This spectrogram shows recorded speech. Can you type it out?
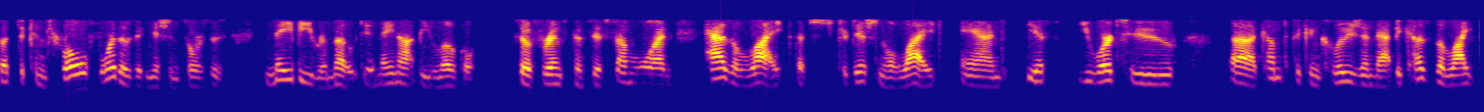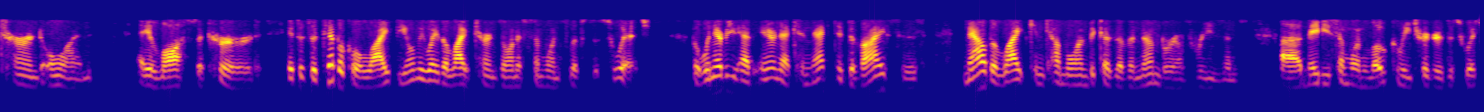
but the control for those ignition sources may be remote. It may not be local. So, for instance, if someone has a light that's a traditional light, and if you were to uh, come to the conclusion that because the light turned on, a loss occurred. If it's a typical light, the only way the light turns on is someone flips the switch. But whenever you have internet connected devices, now the light can come on because of a number of reasons. Uh, maybe someone locally triggered the switch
